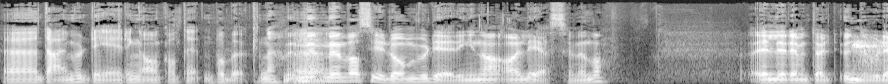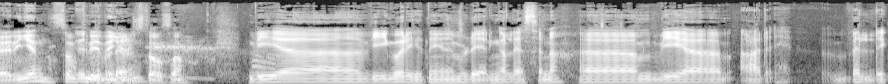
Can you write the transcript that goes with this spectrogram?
Eh, Det er en vurdering av kvaliteten på bøkene. Men, men, men hva sier du om vurderingen av, leserne, da? Eller eventuelt undervurderingen, som Fride Ingelstad sa. Vi, eh, vi går ikke inn i en vurdering av leserne. Eh, Vi eh, er veldig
